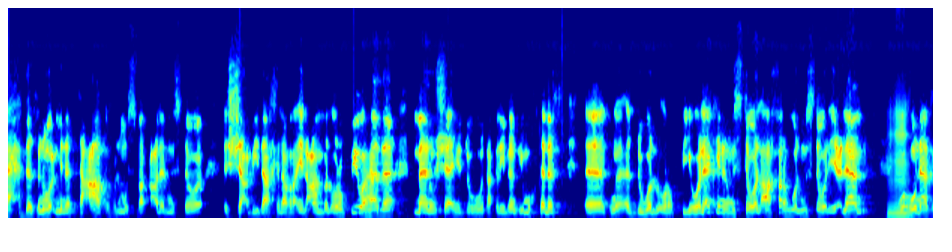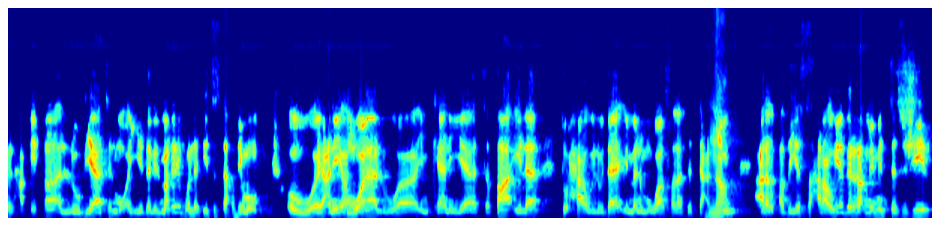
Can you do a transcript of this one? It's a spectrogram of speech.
أحدث نوع من التعاطف المسبق على المستوى الشعبي داخل الرأي العام الأوروبي وهذا ما نشاهده تقريبا في مختلف آه، الدول الأوروبية، ولكن المستوى الآخر هو المستوى الإعلامي. وهنا في الحقيقة اللوبيات المؤيدة للمغرب والتي تستخدم يعني أموال وإمكانيات طائلة تحاول دائما مواصلة التعتيم نعم. على القضية الصحراوية بالرغم من تسجيل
